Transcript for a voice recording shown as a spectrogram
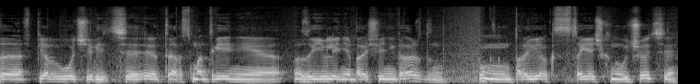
э, в первую очередь э, это рассмотрение заявлений обращений граждан, проверка состоящих на учете,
